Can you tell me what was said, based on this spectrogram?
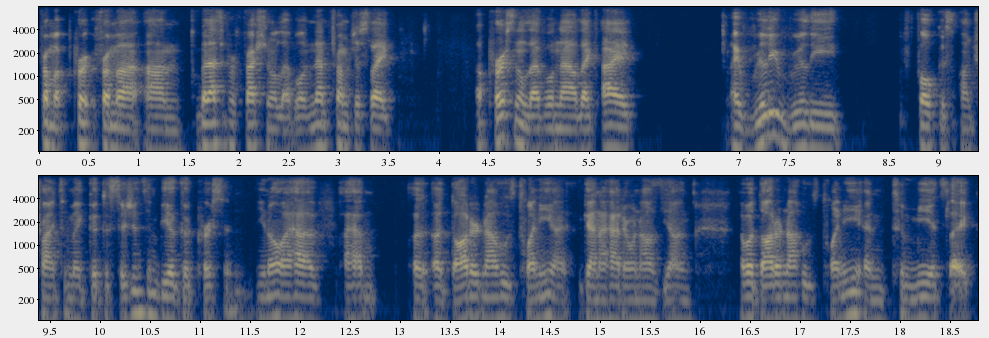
From a per, from a um, but that's a professional level, and then from just like a personal level now, like I I really really focus on trying to make good decisions and be a good person. You know, I have I have a, a daughter now who's 20. I, again, I had her when I was young. I have a daughter now who's 20, and to me, it's like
